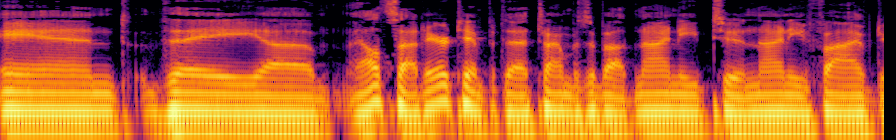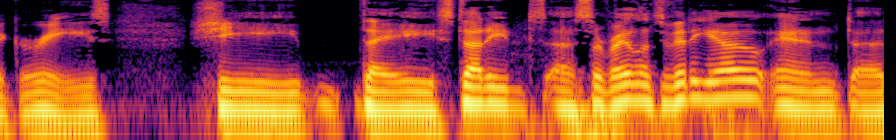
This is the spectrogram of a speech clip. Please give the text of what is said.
and they uh, outside air temp at that time was about 90 to 95 degrees she they studied surveillance video and uh,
